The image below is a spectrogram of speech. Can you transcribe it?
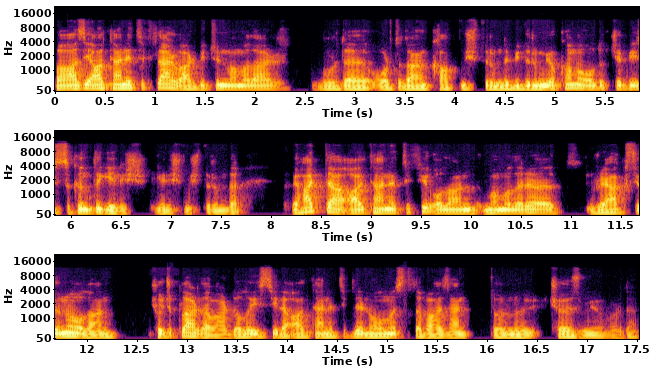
Bazı alternatifler var. Bütün mamalar burada ortadan kalkmış durumda bir durum yok ama oldukça bir sıkıntı geliş, gelişmiş durumda. Ve hatta alternatifi olan mamalara reaksiyonu olan çocuklar da var. Dolayısıyla alternatiflerin olması da bazen sorunu çözmüyor burada.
